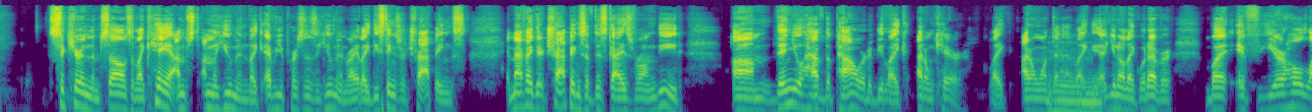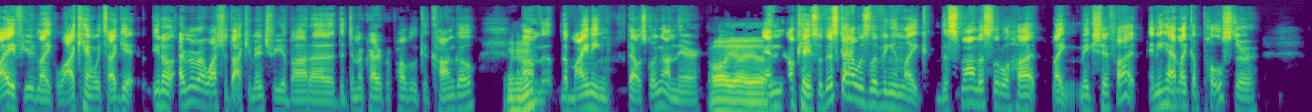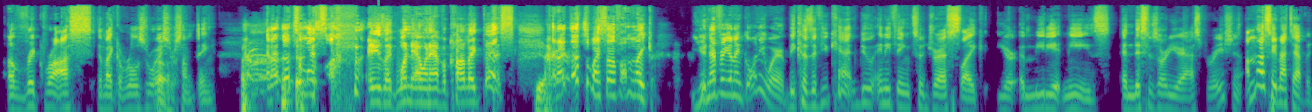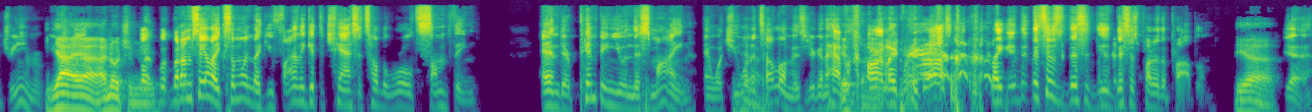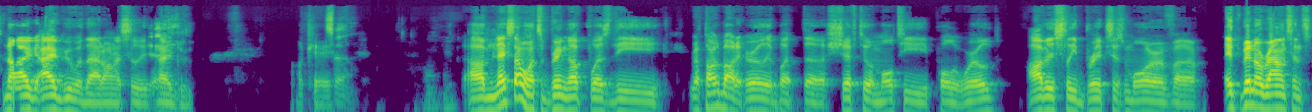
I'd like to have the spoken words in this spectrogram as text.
secure in themselves and like, hey, I'm I'm a human. Like every person is a human, right? Like these things are trappings. And matter of fact, they're trappings of this guy's wrong deed. Um, then you'll have the power to be like, I don't care. Like I don't want that. Like Mm. you know, like whatever. But if your whole life you're like, well, I can't wait till I get. You know, I remember I watched a documentary about uh the Democratic Republic of Congo Mhm. um, the, the mining that was going on there. oh yeah, yeah. And okay, so this guy was living in like the smallest little hut, like makeshift hut, and he had like a poster of Rick Ross in like a Rolls Royce Oh. or something. And I thought to myself, and he's like, one day I want to have a car like this. Yeah. And I thought to myself, I'm like, you're never gonna go anywhere because if you can't do anything to address like your immediate needs, and this is already your aspiration. I'm not saying not to have a dream. you know, yeah, yeah, I know what you mean. but, but but I'm saying like someone like you finally get the chance to tell the world something, and they're pimping you in this mine. and what you want to tell them is you're gonna have It's a car fine. like Rick Ross. like this is this is this is part of the problem. yeah. Yeah. No, I, I agree with that, honestly. I agree. Okay. So Um, next I want to bring up was the we talked about it earlier, but the shift to a multipolar world. Obviously, BRICS is more of a. It's been around since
